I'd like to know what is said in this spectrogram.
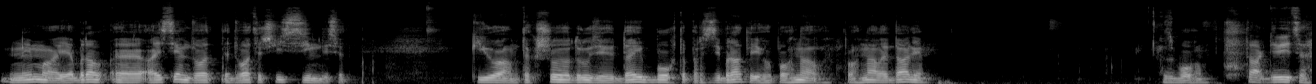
Немає. Я брав е, i7 2670 QAM. Так що, друзі, дай Бог тепер зібрати його, погнали. Погнали далі. З Богом. Так, дивіться,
